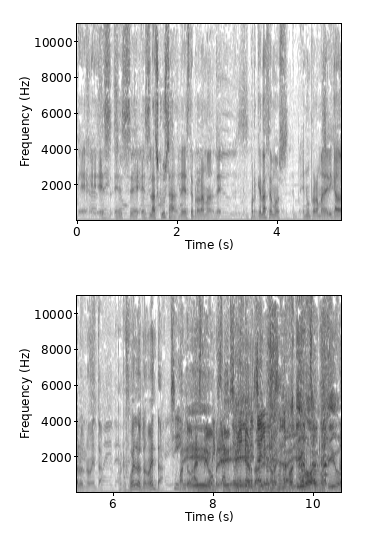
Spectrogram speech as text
eh, es, es, eh, es la excusa de este programa. De, ¿Por qué lo hacemos en un programa dedicado a los 90? Porque fue en los 90 Sí. cuando Sí, a este hombre sí, sí, en el cierto, 91. ese es el motivo, el motivo.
